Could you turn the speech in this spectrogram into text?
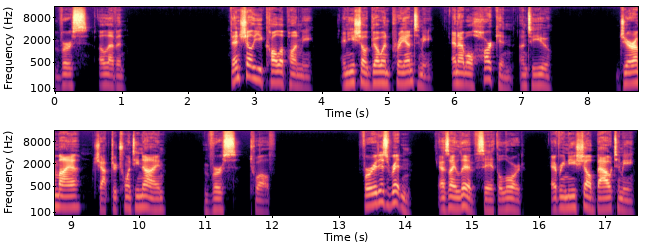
verse 11. Then shall ye call upon me, and ye shall go and pray unto me, and I will hearken unto you. Jeremiah chapter 29, verse 12. For it is written, As I live, saith the Lord, every knee shall bow to me,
